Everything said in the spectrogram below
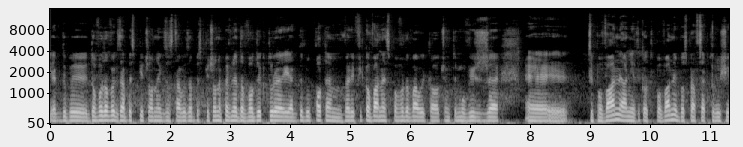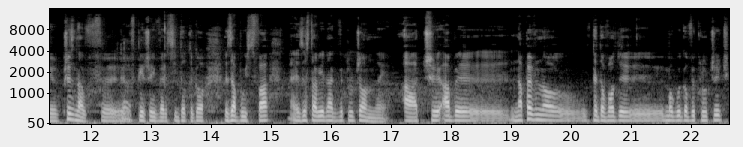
jak gdyby dowodowych zabezpieczonych zostały zabezpieczone pewne dowody, które jak gdyby potem weryfikowane spowodowały to, o czym ty mówisz, że e, typowany, a nie tylko typowany, bo sprawca, który się przyznał w, Tak. w pierwszej wersji do tego zabójstwa, e, został jednak wykluczony. A czy aby na pewno te dowody mogły go wykluczyć,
